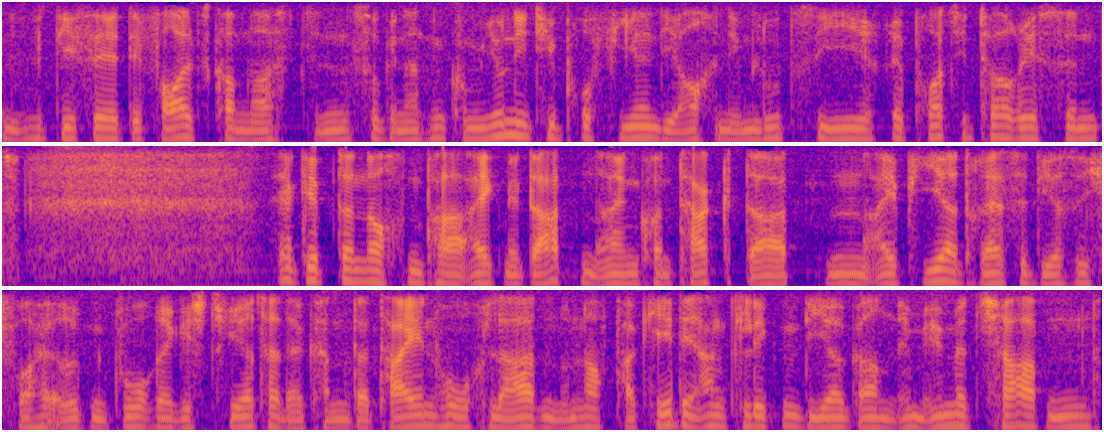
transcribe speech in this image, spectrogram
diese Defaults kommen aus den sogenannten Community-Profilen, die auch in dem Luzi-Repository sind. Er gibt dann noch ein paar eigene Daten ein, Kontaktdaten, IP-Adresse, die er sich vorher irgendwo registriert hat. Er kann Dateien hochladen und noch Pakete anklicken, die er gern im Image haben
